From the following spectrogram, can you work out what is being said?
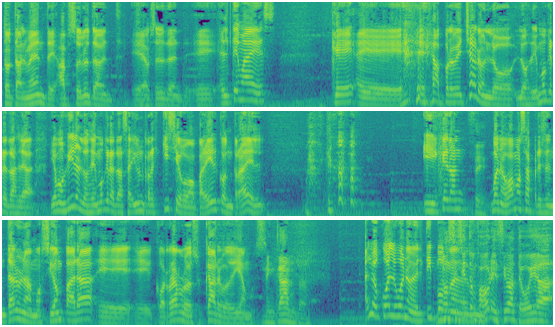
Totalmente, absolutamente, eh, absolutamente. Eh, el tema es que eh, aprovecharon lo- los demócratas, la- digamos, vieron los demócratas hay un resquicio como para ir contra él. Y dijeron, Sí. bueno, vamos a presentar una moción para eh, eh, correrlo de su cargo, digamos. Me encanta. A lo cual, bueno, el tipo... No ma- sé, hiciste un favor, encima te voy a,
